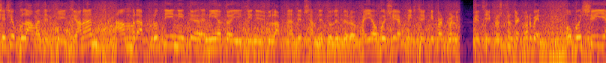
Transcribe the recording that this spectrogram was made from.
সেসবগুলো আমাদেরকে জানান। আমরা প্রতিনিয়ত, নিয়ত এই জিনিসগুলো আপনাদের সামনে তুলে ধরো ভাই, অবশ্যই আপনি স্টেট ডিপার্টমেন্ট কাছে এই প্রশ্নটা করবেন, অবশ্যই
